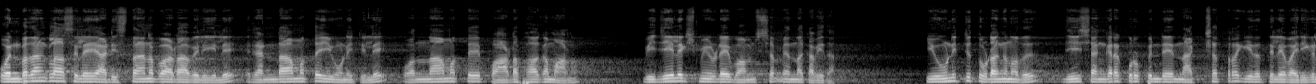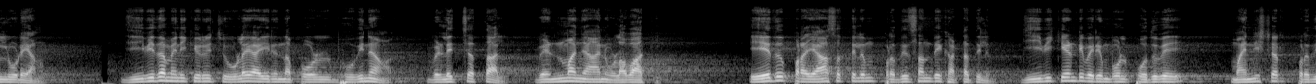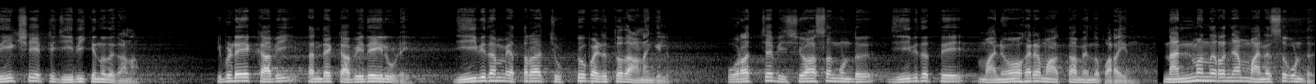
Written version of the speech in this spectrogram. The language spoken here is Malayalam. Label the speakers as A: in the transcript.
A: ഒൻപതാം ക്ലാസ്സിലെ അടിസ്ഥാന പാഠാവലിയിലെ രണ്ടാമത്തെ യൂണിറ്റിലെ ഒന്നാമത്തെ പാഠഭാഗമാണ് വിജയലക്ഷ്മിയുടെ വംശം എന്ന കവിത. യൂണിറ്റ് തുടങ്ങുന്നത് ജി ശങ്കരക്കുറുപ്പിന്റെ നക്ഷത്രഗീതത്തിലെ വരികളിലൂടെയാണ്. ജീവിതം എനിക്കൊരു ചൂളയായിരുന്നപ്പോൾ ഭുവിന വെളിച്ചത്താൽ വെണ്മ ഞാൻ ഉളവാക്കി. ഏത് പ്രയാസത്തിലും പ്രതിസന്ധി ഘട്ടത്തിലും ജീവിക്കേണ്ടി വരുമ്പോൾ പൊതുവെ മനുഷ്യർ പ്രതീക്ഷയറ്റ് ജീവിക്കുന്നത് കാണാം. ഇവിടെ കവി തന്റെ കവിതയിലൂടെ ജീവിതം എത്ര ചുട്ടുപഴുത്തതാണെങ്കിലും ഉറച്ച വിശ്വാസം കൊണ്ട് ജീവിതത്തെ മനോഹരമാക്കാമെന്ന് പറയുന്നു. നന്മ നിറഞ്ഞ മനസ്സുകൊണ്ട്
